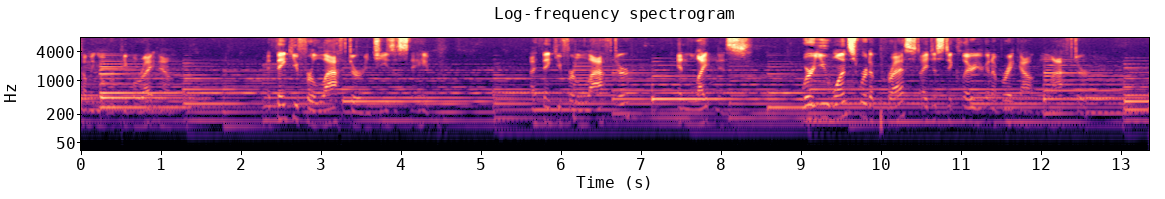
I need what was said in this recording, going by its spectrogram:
coming over people right now. I thank you for laughter in Jesus' name. I thank you for laughter and lightness. Where you once were depressed, I just declare you're going to break out in laughter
